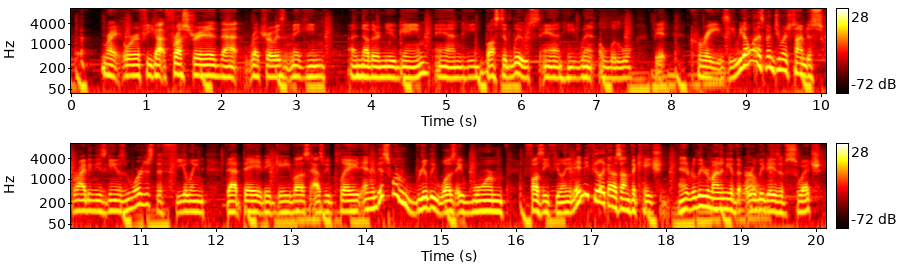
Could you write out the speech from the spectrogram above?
right, or if he got frustrated that Retro isn't making another new game and he busted loose and he went a little bit crazy. We don't want to spend too much time describing these games, more just the feeling that they, they gave us as we played. And this one really was a warm, fuzzy feeling. It made me feel like I was on vacation. And it really reminded me of the early days of Switch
